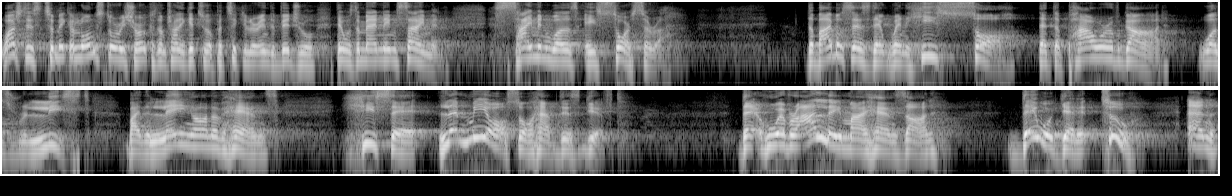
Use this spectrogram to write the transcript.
watch this, to make a long story short, because I'm trying to get to a particular individual, there was a man named Simon. Simon was a sorcerer. The Bible says that when he saw that the power of God was released by the laying on of hands, he said, Let me also have this gift. That whoever I lay my hands on, they will get it too. And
